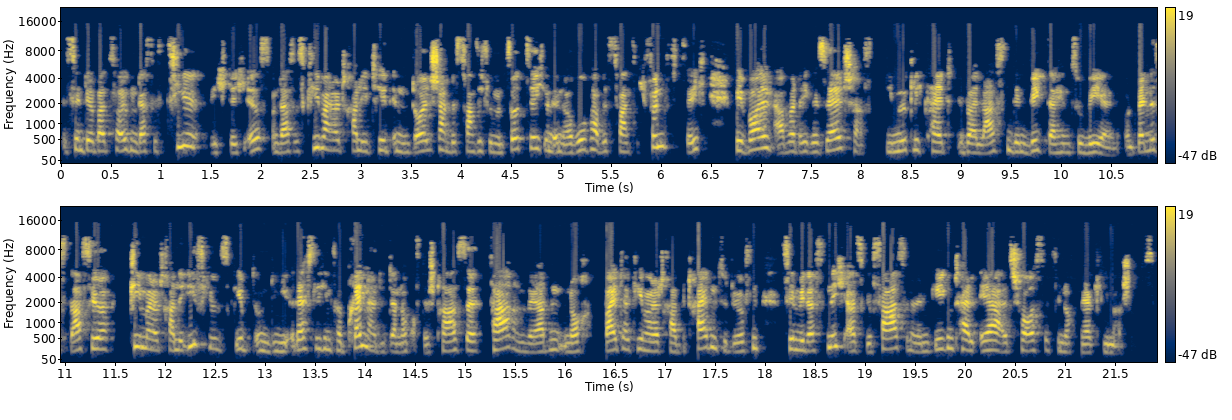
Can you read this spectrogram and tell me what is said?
sind der Überzeugung, dass es zielwichtig ist und das ist Klimaneutralität in Deutschland bis 2045 und in Europa bis 2050. Wir wollen aber der Gesellschaft die Möglichkeit überlassen, den Weg dahin zu wählen. Und wenn es dafür klimaneutrale E-Fuels gibt, um die restlichen Verbrenner, die dann noch auf der Straße fahren werden, noch weiter klimaneutral betreiben zu dürfen, sehen wir das nicht als Gefahr, sondern im Gegenteil eher als Chance für noch noch mehr Klimaschutz.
